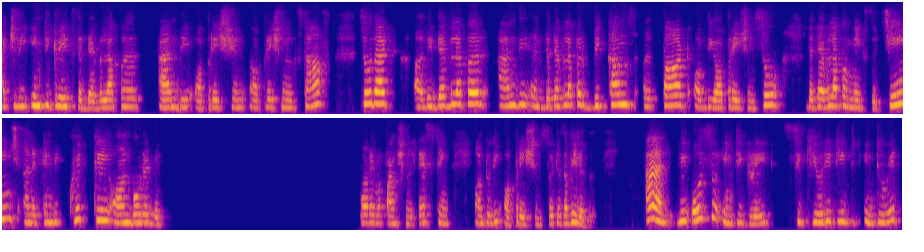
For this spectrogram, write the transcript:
actually integrates the developer and the operation operational staff so that uh, the developer and the, uh, the developer becomes a part of the operation. So the developer makes the change and it can be quickly onboarded with whatever functional testing onto the operation. So it is available. And we also integrate security into it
